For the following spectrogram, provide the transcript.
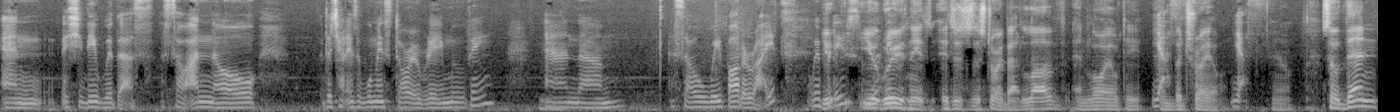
and she lived with us so i know the chinese woman's story really moving and um, so we bought a right we You, produced you agree with me? It's, a story about love and loyalty and betrayal. yes You know. So then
